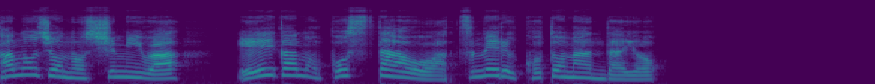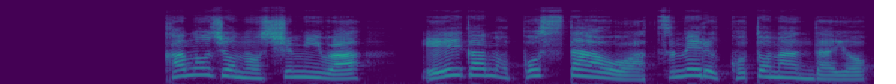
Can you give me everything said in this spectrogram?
彼女の趣味は映画のポスターを集めることなんだよ。彼女の趣味は映画のポスターを集めることなんだよ。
